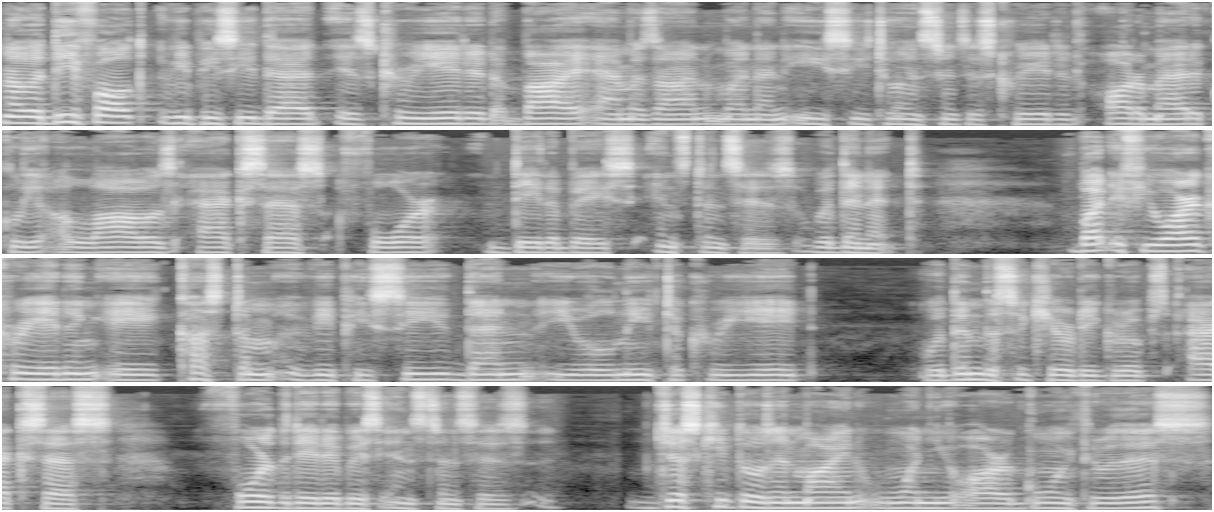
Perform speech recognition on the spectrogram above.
Now the default VPC that is created by Amazon when an EC2 instance is created automatically allows access for database instances within it. But if you are creating a custom VPC, then you will need to create within the security groups access for the database instances. Just keep those in mind when you are going through this.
